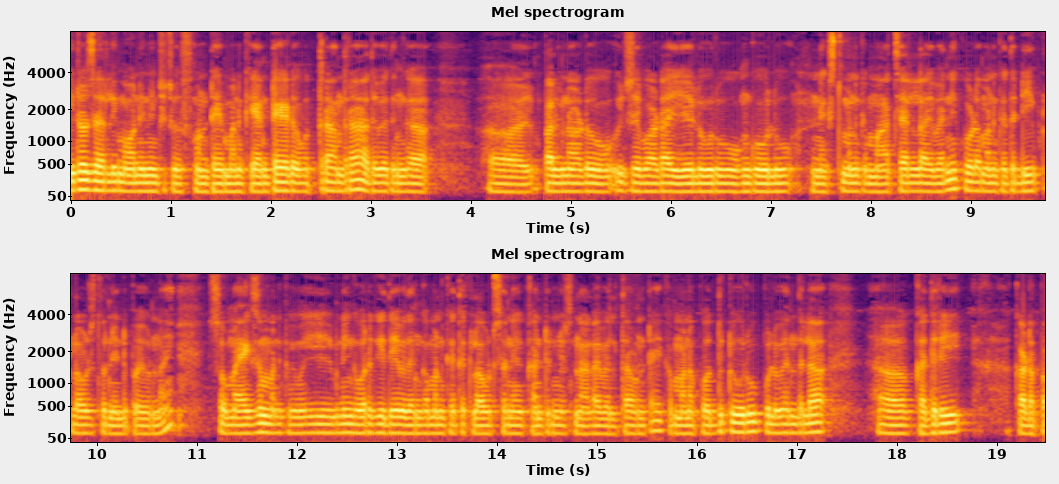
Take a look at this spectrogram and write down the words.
ఈ రోజు ఎర్లీ మార్నింగ్ నుంచి చూసుకుంటే మనకి ఎంటైర్డ్ ఉత్తరాంధ్ర అదేవిధంగా పల్నాడు విజయవాడ ఏలూరు ఒంగోలు నెక్స్ట్ మనకి మాచర్ల ఇవన్నీ కూడా మనకైతే డీప్ క్లౌడ్స్తో నిండిపోయి ఉన్నాయి. సో మ్యాక్సిమం మనకి ఈవినింగ్ వరకు ఇదే విధంగా మనకైతే క్లౌడ్స్ అనేవి కంటిన్యూస్ అలా వెళ్తూ ఉంటాయి. ఇక మన పొద్దుటూరు పులివెందుల కదిరి కడప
